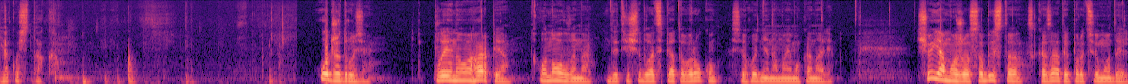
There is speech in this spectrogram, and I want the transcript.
Якось так. Отже, друзі, плейнова гарпія оновлена 2025 року сьогодні на моєму каналі. Що я можу особисто сказати про цю модель?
